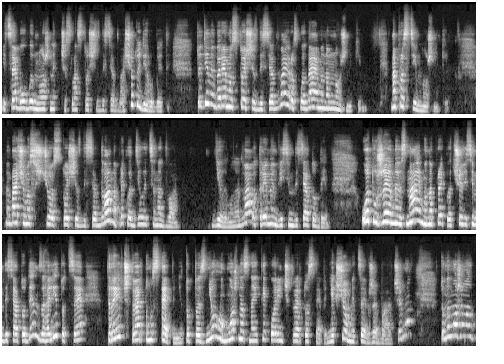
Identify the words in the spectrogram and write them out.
І це був би множник числа 162. Що тоді робити? Тоді ми беремо 162 і розкладаємо на множники, на прості множники. Ми бачимо, що 162, наприклад, ділиться на 2. Ділимо на 2, отримаємо 81. От уже ми знаємо, наприклад, що 81 взагалі-то це 3 в четвертому степені, тобто з нього можна знайти корінь четвертого степені. Якщо ми це вже бачимо, то ми можемо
